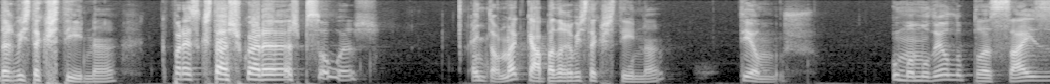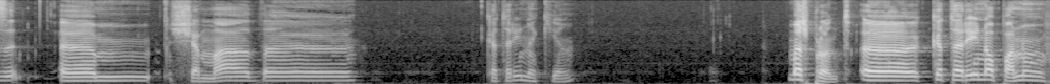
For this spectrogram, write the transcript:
Da revista Cristina que parece que está a chocar as pessoas. Então, na capa da revista Cristina, temos uma modelo plus size um, chamada Catarina aqui. Hein? Mas pronto, uh, Catarina, opa, não.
